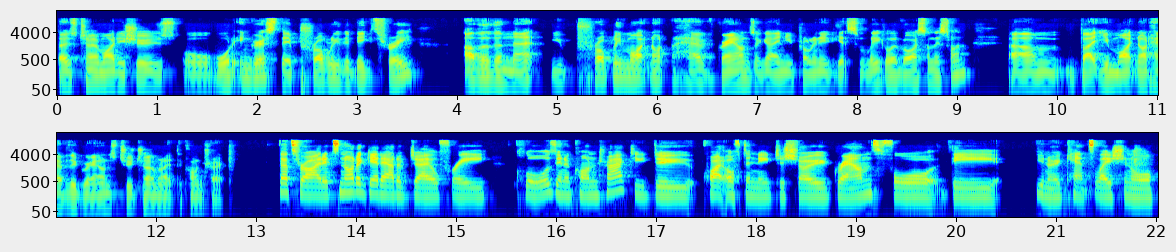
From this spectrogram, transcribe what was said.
those termite issues, or water ingress. They're probably the big three. Other than that, you probably might not have grounds. Again, you probably need to get some legal advice on this one um, but you might not have the grounds to terminate the contract. That's right. It's not a get out of jail free clause in a contract. You do quite often need to show grounds for the, you know, cancellation or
